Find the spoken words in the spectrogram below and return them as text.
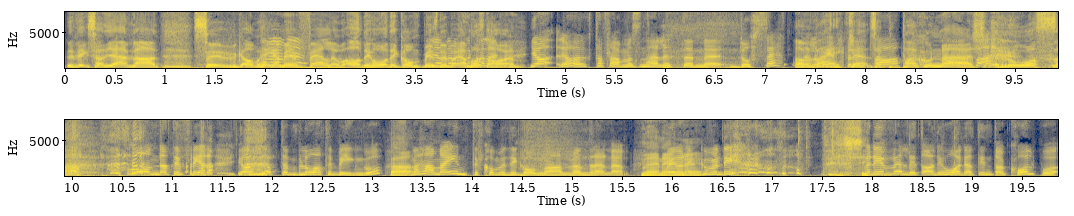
Du fick sån jävla sug av att hänga med en fellow ADHD-kompis. Du bara, jag måste kolla. ha en. Jag, jag tar fram en sån här liten eh, dosett Ja eller vad heter verkligen, det? Ja. pensionärs, rosa. måndag till fredag. Jag har köpt en blå till Bingo, Ja. men han har inte kommit igång och använder den än. Nej, nej, men jag nej. rekommenderar honom. För det är väldigt ADHD att inte ha koll på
